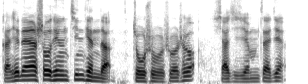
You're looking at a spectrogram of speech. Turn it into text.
感谢大家收听今天的周师傅说车，下期节目再见。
